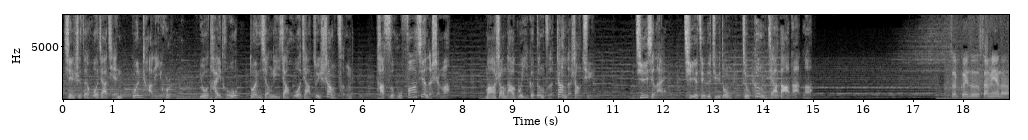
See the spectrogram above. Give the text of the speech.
先是在货架前观察了一会儿，又抬头端详了一下货架最上层。他似乎发现了什么，马上拿过一个凳子站了上去。接下来，窃贼的举动就更加大胆了。这柜子上面的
